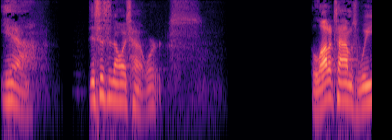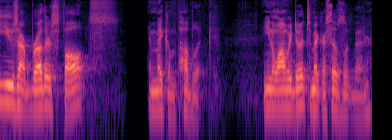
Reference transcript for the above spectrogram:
Yeah, this isn't always how it works. A lot of times we use our brother's faults and make them public. You know why we do it? To make ourselves look better.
